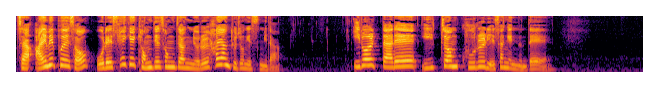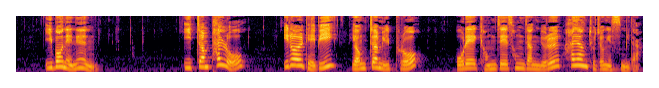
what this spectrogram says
자, IMF에서 올해 세계 경제 성장률을 하향 조정했습니다. 1월 달에 2.9를 예상했는데 이번에는 2.8로 1월 대비 0.1% 올해 경제 성장률을 하향 조정했습니다.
